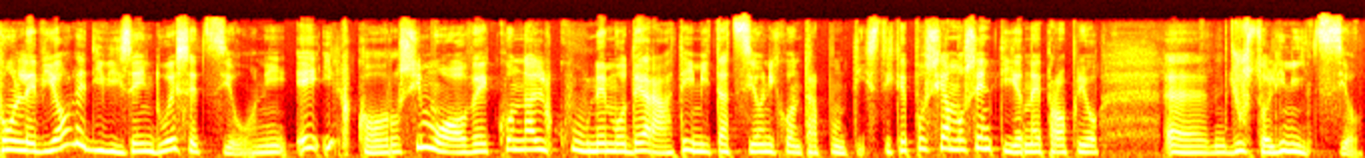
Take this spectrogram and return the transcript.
con le viole divise in due sezioni e il coro si muove con alcune moderate imitazioni contrappuntistiche. Possiamo sentirne proprio eh, giusto l'inizio.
